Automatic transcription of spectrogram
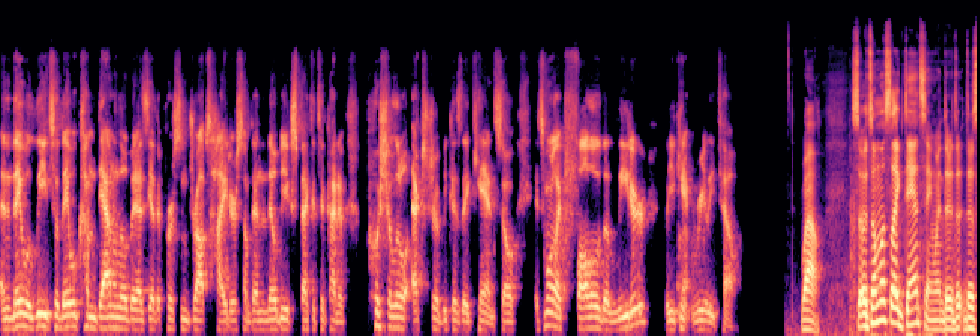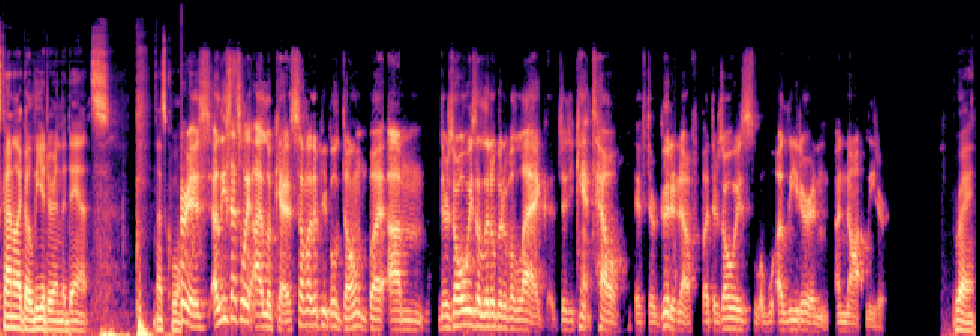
And then they will lead so they will come down a little bit as the other person drops height or something and they'll be expected to kind of push a little extra because they can. So it's more like follow the leader but you can't really tell. Wow. So it's almost like dancing when there, there's kind of like a leader in the dance that's cool. There is. At least that's the way I look at it. Some other people don't, but um, there's always a little bit of a lag. You can't tell if they're good enough, but there's always a leader and a not leader. Right.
